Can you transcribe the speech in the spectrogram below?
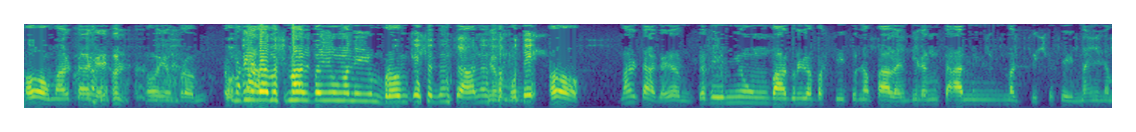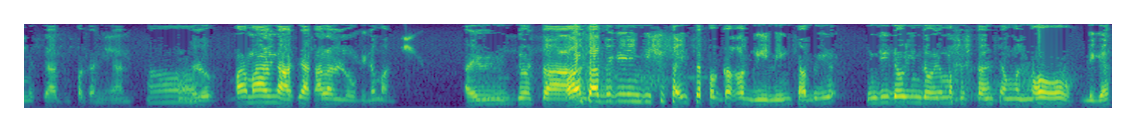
Oo, mahal talaga yun. Oo, yung brown. Ang pila, mas mahal pa yung ano yung brown kaysa dun sa ano, sa Yung- puti. Oo, mahal talaga yun. Kasi yun yung bagong labas dito na pala, hindi lang sa amin mag-fish kasi mahina masyadong paganihan. Ah. Pero, ma- mahal nga siya, akala lugi naman. Ay, doon sa... Parang sabi ko hindi siya sa sa pagkakagiling. Sabi ko, hindi daw yun daw yung masustansyang ano, Oo, bigas.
